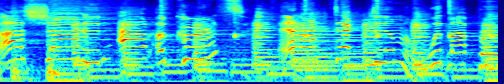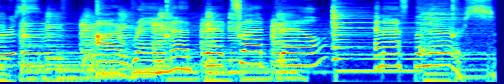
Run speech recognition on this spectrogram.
I shouted out a curse and I decked him with my purse. I rang that bedside bell and asked the nurse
